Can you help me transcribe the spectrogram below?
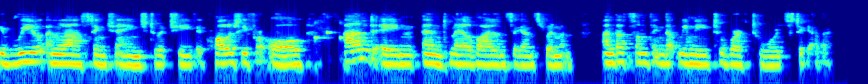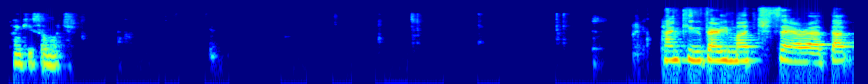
a real and lasting change to achieve equality for all and aim end male violence against women. And that's something that we need to work towards together. Thank you so much. Thank you very much, Sarah. That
